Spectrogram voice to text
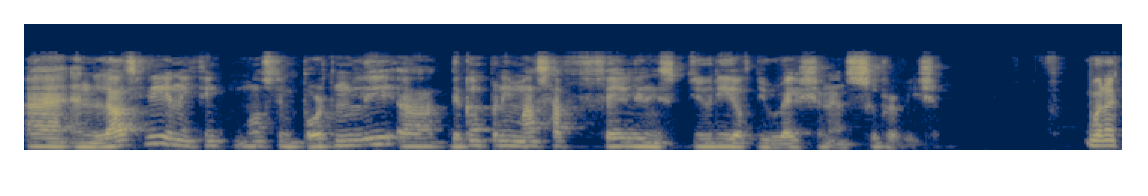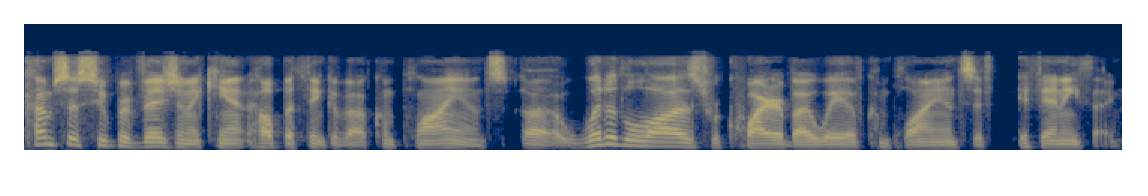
Uh, and lastly, and I think most importantly, uh, the company must have failed in its duty of direction and supervision. When it comes to supervision, I can't help but think about compliance. Uh, what do the laws require by way of compliance, if if anything?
